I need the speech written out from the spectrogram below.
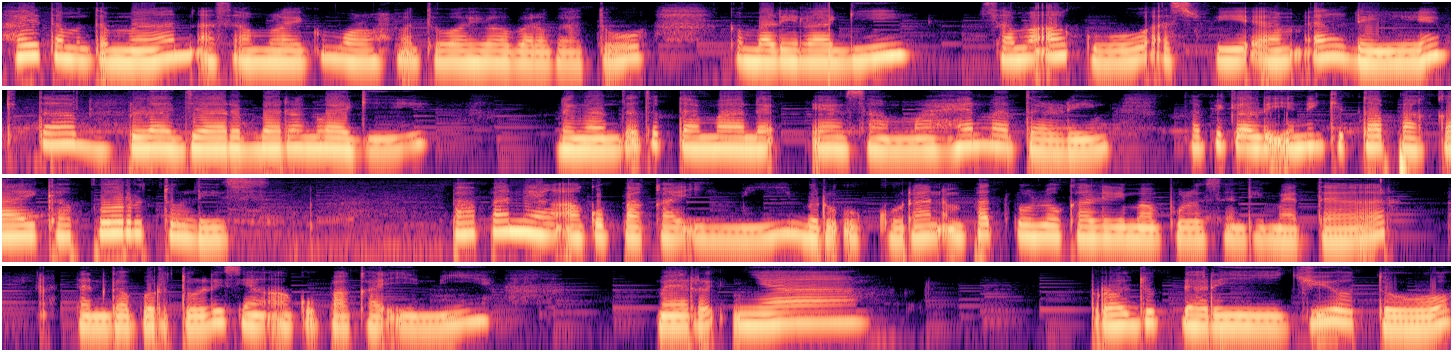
Hai teman-teman, Assalamualaikum warahmatullahi wabarakatuh. Kembali lagi sama aku Asfi MLD Kita belajar bareng lagi Dengan tetap tema yang sama hand lettering. Tapi kali ini kita pakai kapur tulis. Papan yang aku pakai ini berukuran 40 x 50 cm Dan kapur tulis yang aku pakai ini Mereknya produk dari Giotto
